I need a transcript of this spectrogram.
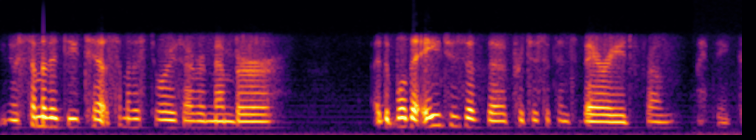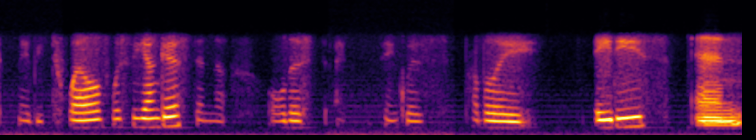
you know, some of the details, some of the stories I remember. Uh, the, well, the ages of the participants varied from I think maybe 12 was the youngest, and the oldest I think was probably 80s, and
